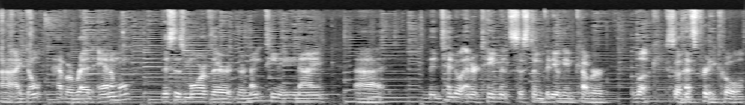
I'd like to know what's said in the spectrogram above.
Uh, I don't have a red animal. This is more of their, their 1989 uh, Nintendo Entertainment System video game cover look. So that's pretty cool.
